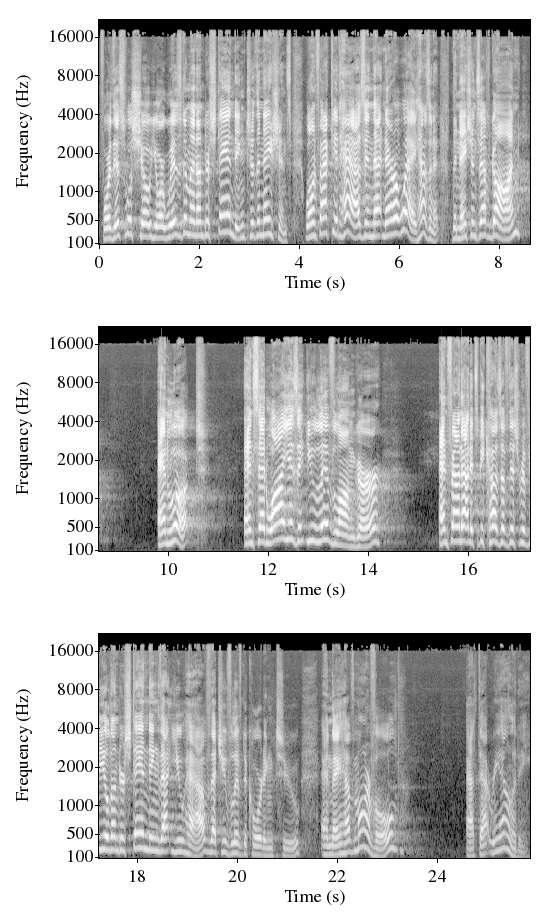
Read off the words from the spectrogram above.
for this will show your wisdom and understanding to the nations. Well, in fact, it has in that narrow way, hasn't it? The nations have gone and looked and said, Why is it you live longer? and found out it's because of this revealed understanding that you have, that you've lived according to, and they have marveled at that reality.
